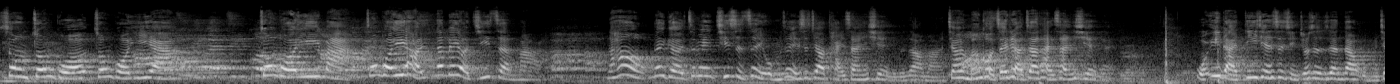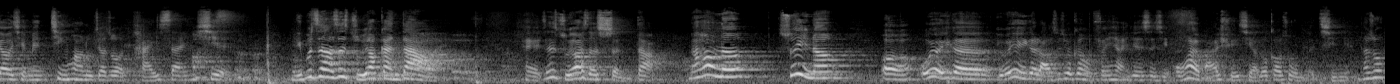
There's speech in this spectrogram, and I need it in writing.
送中国中国医啊，中国医嘛，中国医好那边有急诊嘛，然后那个这边其实这里我们这里是叫台山线，你们知道吗？教会门口这条叫台三线哎，我一来第一件事情就是认到我们教会前面进化路叫做台山线。你不知道是主要干道哎，嘿，这是主要的省道。然后呢，所以呢，呃，我有一个有一个老师就跟我分享一件事情，我后来把它学起来，都告诉我们的青年。他说，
